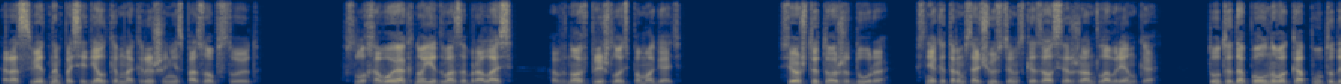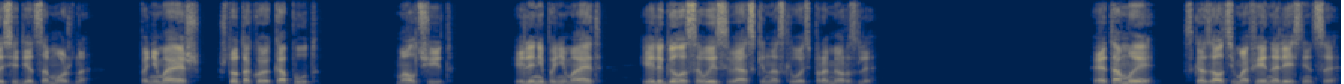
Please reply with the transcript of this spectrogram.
рассветным посиделкам на крыше не способствуют. В слуховое окно едва забралась, вновь пришлось помогать. «Все ж ты тоже дура», — с некоторым сочувствием сказал сержант Лавренко. «Тут и до полного капута досидеться можно. Понимаешь, что такое капут?» Молчит. Или не понимает, или голосовые связки насквозь промерзли. «Это мы», — сказал Тимофей на лестнице.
